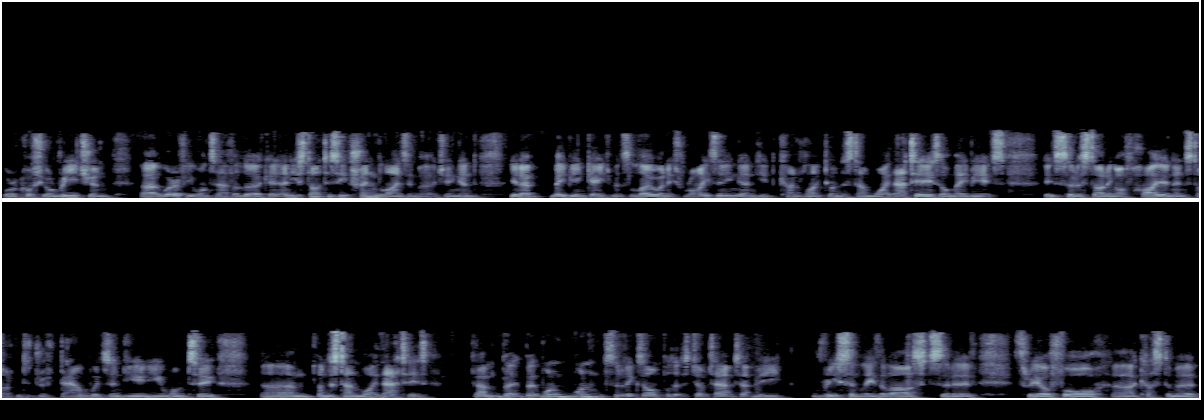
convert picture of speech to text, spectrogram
or across your region, uh, wherever you want to have a look. And, and, you start to see trend lines emerging. And, you know, maybe engagement's low and it's rising and you'd kind of like to understand why that is, or maybe it's it's sort of starting off high and then starting to drift downwards and you, you want to um, understand why that is. Um, but but one one sort of example that's jumped out at me recently, the last sort of three or four uh, customer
